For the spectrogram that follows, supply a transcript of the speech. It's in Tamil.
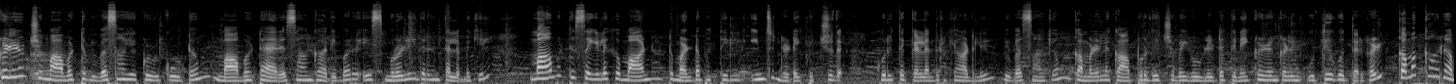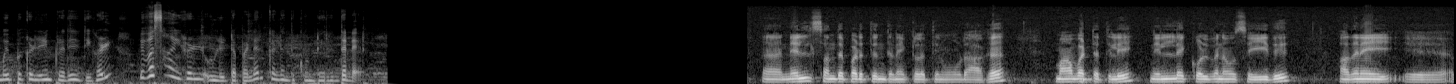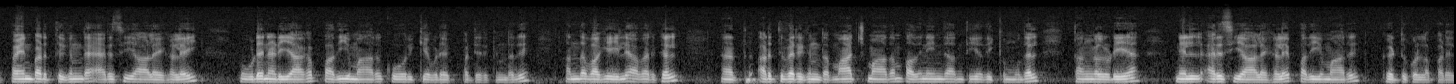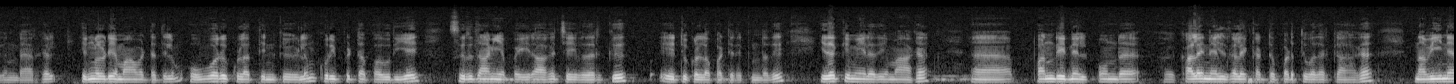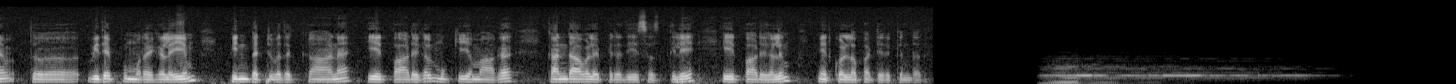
கிளிநொச்சி மாவட்ட விவசாய குழு கூட்டம் மாவட்ட அரசாங்க அதிபர் எஸ் முரளிதரன் தலைமையில் மாவட்ட செயலக மாநாட்டு மண்டபத்தில் இன்று நடைபெற்றது. குறித்த கலந்துரையாடலில் விவசாயம் கமநல காப்புறுதி சபை உள்ளிட்ட திணைக்களங்களின் உத்தியோகத்தர்கள் கமக்கார அமைப்புகளின் பிரதிநிதிகள் விவசாயிகள் உள்ளிட்ட பலர் கலந்து கொண்டிருந்தனர். நெல் சந்தைப்படுத்தும் திணைக்களத்தின் ஊடாக மாவட்டத்திலே நெல்லை கொள்வனவு செய்து அதனை பயன்படுத்துகின்ற அரிசி ஆலைகளை உடனடியாக பதியுமாறு கோரிக்கை விடப்பட்டிருக்கின்றது. அந்த வகையில் அவர்கள் அடுத்து வருகின்ற மார்ச் மாதம் பதினைந்தாம் தேதிக்கு முதல் தங்களுடைய நெல் அரிசி ஆலைகளை பதியுமாறு கேட்டுக்கொள்ளப்படுகின்றார்கள். எங்களுடைய மாவட்டத்திலும் ஒவ்வொரு குளத்தின் கீழும் குறிப்பிட்ட பகுதியை சிறுதானிய பயிராக செய்வதற்கு ஏற்றுக்கொள்ளப்பட்டிருக்கின்றது. இதற்கு மேலதிகமாக பன்றி நெல் போன்ற கலை களை நெல்களை கட்டுப்படுத்துவதற்காக நவீன விதைப்பு முறைகளையும் பின்பற்றுவதற்கான ஏற்பாடுகள் முக்கியமாக கண்டாவளை பிரதேசத்திலே ஏற்பாடுகளும் மேற்கொள்ளப்பட்டிருக்கின்றது.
